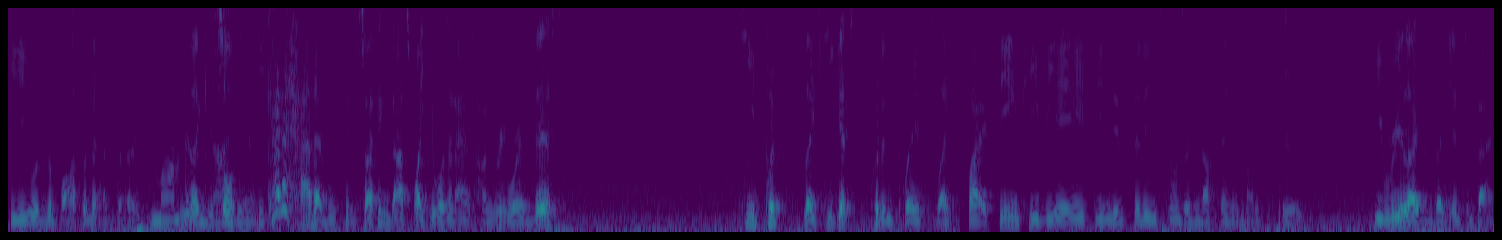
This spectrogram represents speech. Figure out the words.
He was the boss of Asgard. His mom He, hadn't like so yet. he kind of had everything. So I think that's why he wasn't as hungry. Where this, he puts like he gets put in place like by seeing TVA, seeing the Infinity Stones are nothing, and like Mm. he realizes like it's a back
